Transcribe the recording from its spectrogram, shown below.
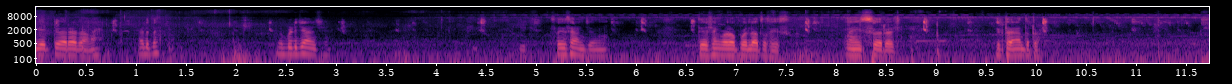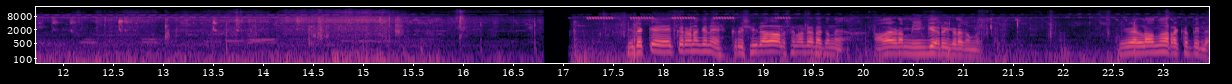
ഗേറ്റ് വരാറാണ് അടുത്ത് പിടിച്ച് കാണിച്ചേ. സൈസ് കാണിച്ചു അത്യാവശ്യം കുഴപ്പമില്ലാത്ത സൈസ് നൈസ് വരാടി കിട്ടാനത്തിട്ടോ ഇതൊക്കെ ഏക്കർ കണക്കിന് കൃഷിയില്ലാതെ വർഷങ്ങളായിട്ട് കിടക്കുന്നത് ഇവിടെ മീൻ കയറി കിടക്കുന്നത് ഈ വെള്ളമൊന്നും ഇറക്കത്തില്ല.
